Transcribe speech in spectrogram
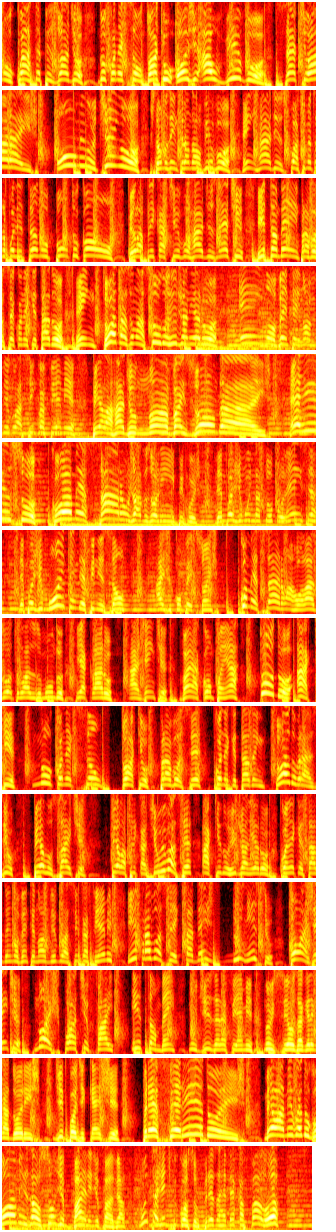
episódio do Conexão Tóquio, hoje ao vivo, 7 horas, 1 minutinho. Estamos entrando ao vivo em radioesportemetropolitano.com, pelo aplicativo Rádiosnet e também para você conectado em toda a zona sul do Rio de Janeiro, em 99,5 FM, pela Rádio Novas Ondas. É isso, começaram os Jogos Olímpicos. Olímpicos, depois de muita turbulência, depois de muita indefinição, as competições começaram a rolar do outro lado do mundo. E é claro, a gente vai acompanhar tudo aqui no Conexão Tóquio para você conectado em todo o Brasil pelo site pelo aplicativo e você aqui do Rio de Janeiro conectado em 99,5 FM e para você que está desde do início com a gente no Spotify e também no Deezer FM, nos seus agregadores de podcast preferidos. Meu amigo Edu Gomes, ao som de baile de favela. Muita gente ficou surpresa, a Rebeca falou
